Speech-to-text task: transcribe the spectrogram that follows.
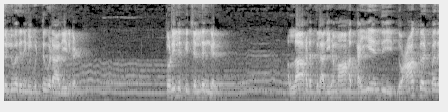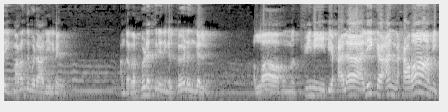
சொல்லுவதை நீங்கள் விட்டு விடாதீர்கள். தொழிலுக்கு செல்லுங்கள். அல்லாஹிடத்தில் அதிகமாக கையேந்தி துஆ கேட்பதை மறந்து விடாதீர்கள். அந்த ரப்பிடத்திலே நீங்கள் கேளுங்கள். اللهم اكفني بحلالك عن حرامك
